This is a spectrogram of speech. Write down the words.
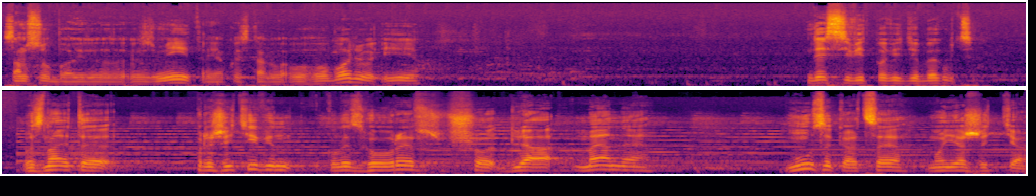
Сам собою, розумієте, якось так говорю і десь ці відповіді беруться. Ви знаєте, при житті він колись говорив, що для мене музика це моє життя.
